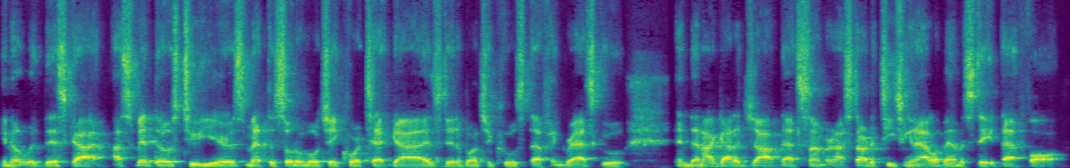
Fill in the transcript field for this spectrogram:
you know, with this guy. I spent those two years, met the Sotto Voce Quartet guys, did a bunch of cool stuff in grad school. And then I got a job that summer. I started teaching at Alabama State that fall.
